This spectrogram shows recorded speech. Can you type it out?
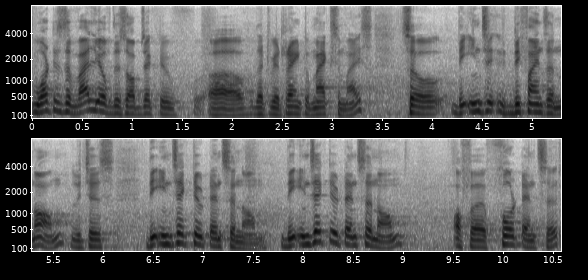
what is the value of this objective uh, that we're trying to maximize? So the it defines a norm, which is the injective tensor norm. The injective tensor norm of a 4 tensor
